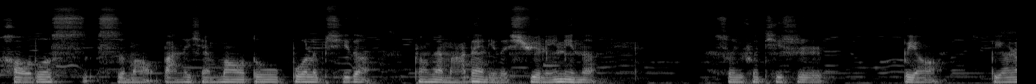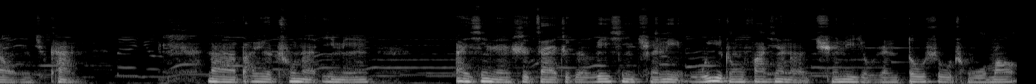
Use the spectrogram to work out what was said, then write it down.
好多死死猫，把那些猫都剥了皮的，装在麻袋里的，血淋淋的。所以说提示不要不要让我们去看。那八月初呢，一名爱心人士在这个微信群里无意中发现了群里有人兜售宠物猫。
